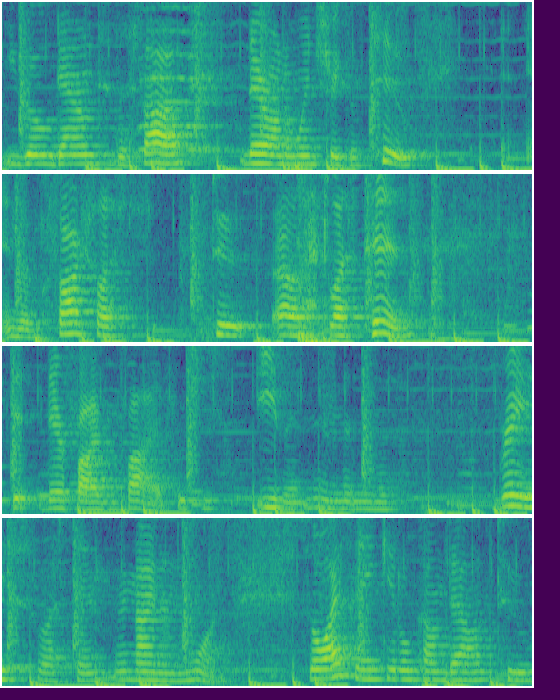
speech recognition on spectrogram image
you go down to the Sox. They're on a win streak of two, and the Sox last two uh, last last ten. They're five and five, which is even, and then the Rays last ten they're nine and one. So I think it'll come down to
